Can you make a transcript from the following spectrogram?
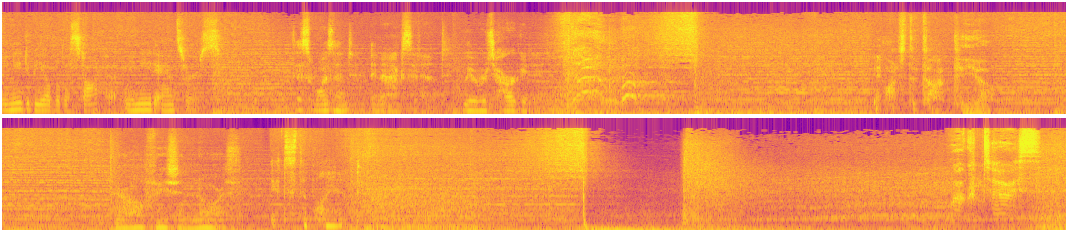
We need to be able to stop it. We need answers. This wasn't an accident. We were targeted. It wants to talk to you. They're all facing north. It's the plant. Welcome to Earth.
